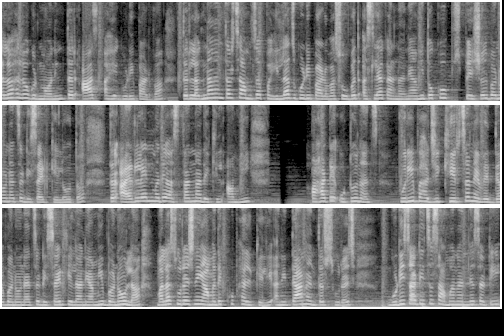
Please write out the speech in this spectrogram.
हॅलो हॅलो गुड मॉर्निंग. तर आज आहे गुढीपाडवा. तर लग्नानंतरचा आमचा पहिलाच गुढीपाडवा सोबत असल्याकारणाने आम्ही तो खूप स्पेशल बनवण्याचं डिसाईड केलं होतं. तर आयर्लंडमध्ये असताना देखील आम्ही पहाटे उठूनच पुरी भाजी खीरचं नैवेद्य बनवण्याचं डिसाईड केलं आणि आम्ही बनवला. मला सूरजने यामध्ये खूप हेल्प केली आणि त्यानंतर सूरज गुढीसाठीचं सामान आणण्यासाठी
